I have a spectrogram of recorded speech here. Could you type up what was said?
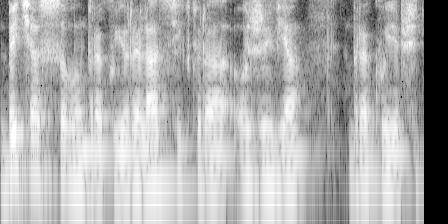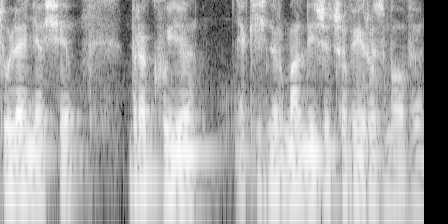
bycia z sobą, brakuje relacji, która ożywia, brakuje przytulenia się, brakuje jakiejś normalnej, rzeczowej rozmowy.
